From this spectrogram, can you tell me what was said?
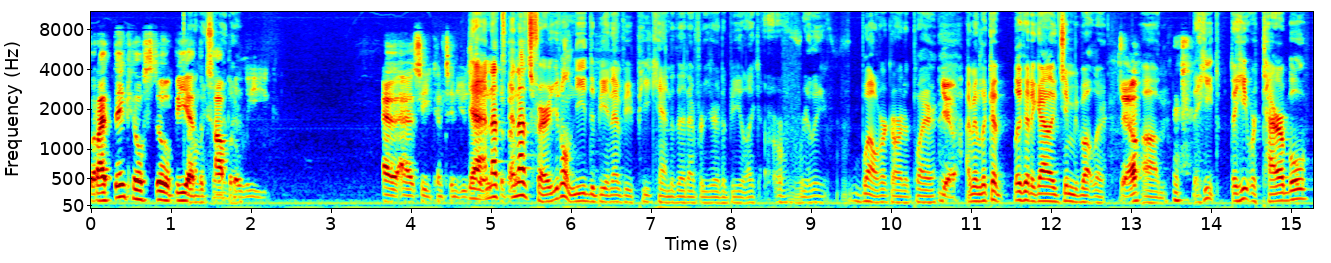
but I think he'll still be at the think so top of the league as, as he continues. Yeah, to and that's develop. and that's fair. You don't need to be an MVP candidate every year to be like a really well regarded player. yeah, I mean, look at look at a guy like Jimmy Butler. yeah, Um, the Heat the Heat were terrible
